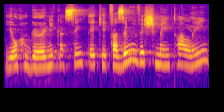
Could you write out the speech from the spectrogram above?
e orgânica, sem ter que fazer um investimento além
